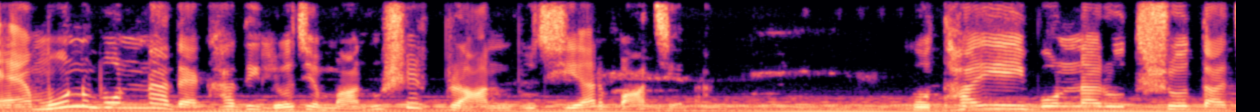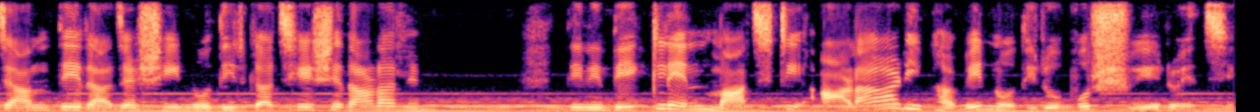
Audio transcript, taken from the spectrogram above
এমন বন্যা দেখা দিল যে মানুষের প্রাণ বুঝি আর বাঁচে না। কোথায় এই বন্যার উৎস তা জানতে রাজা সেই নদীর কাছে এসে দাঁড়ালেন। তিনি দেখলেন মাছটি আড়াআড়িভাবে নদীর উপর শুয়ে রয়েছে।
